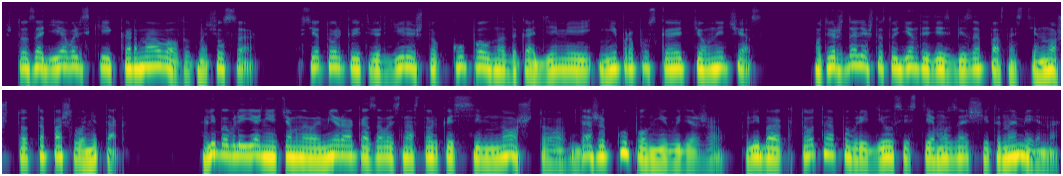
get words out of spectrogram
Что за дьявольский карнавал тут начался? Все только и твердили, что купол над Академией не пропускает темный час. Утверждали, что студенты здесь в безопасности, но что-то пошло не так. Либо влияние темного мира оказалось настолько сильно, что даже купол не выдержал, либо кто-то повредил систему защиты намеренно.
